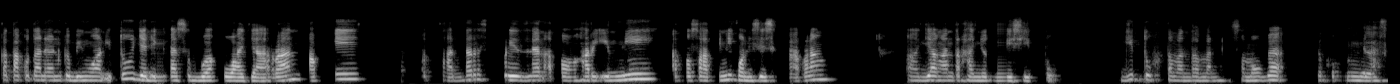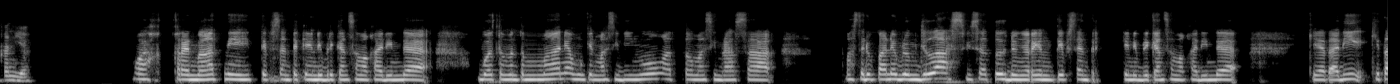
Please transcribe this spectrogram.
ketakutan dan kebingungan itu jadikan sebuah kewajaran, tapi sadar present atau hari ini atau saat ini kondisi sekarang uh, jangan terhanyut di situ. Gitu teman-teman. Semoga cukup menjelaskan ya. Wah, keren banget nih tips and trick yang diberikan sama Kak Dinda buat teman-teman yang mungkin masih bingung atau masih merasa masa depannya belum jelas, bisa tuh dengerin tips and trick yang diberikan sama Kak Dinda. Kayak tadi kita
